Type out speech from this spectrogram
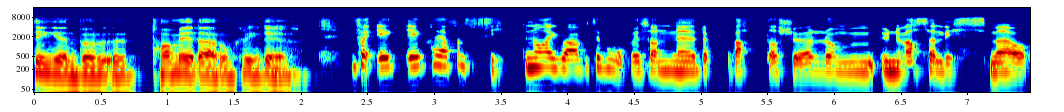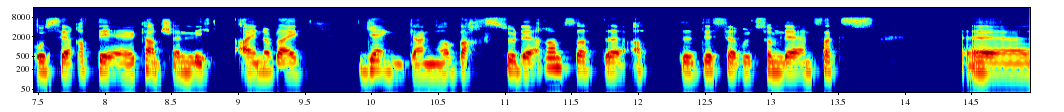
ting en bør eh, ta med der omkring det? For Jeg, jeg har iallfall sett når jeg av og til vært i sånne debatter selv om universalisme, og, og, ser at det er kanskje en, litt, en av de gjengangerversene der. altså at, at, det ser ut som det er en slags eh,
